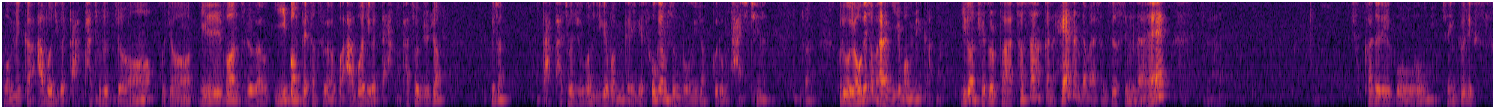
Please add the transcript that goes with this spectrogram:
뭡니까? 아버지가 딱 받쳐줬죠. 그죠? 1번 들어가고 2번 패턴 들어가고 아버지가 딱 받쳐주죠. 그죠? 딱 받쳐주고 이게 뭡니까? 이게 속임순봉이죠. 그리고 다시 치는 이런. 그리고 여기서 말하면 이게 뭡니까? 이런 재돌파 첫 상한가는 해야 된다 말씀드렸습니다. 에? 축하드리고 젠큐릭스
